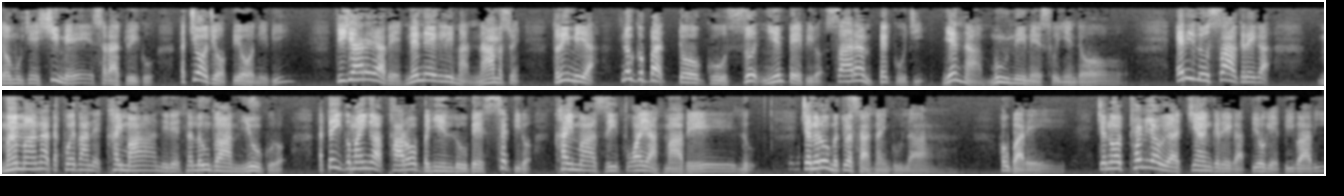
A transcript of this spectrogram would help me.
တော်မူခြင်းရှိမယ်ဆိုတာတွေ့ကိုအကြော့ကြော့ပြောနေပြီဒီကြားရရပဲနည်းနည်းကလေးမှနားမစွင့်သတိမရ နှုတ်ကပတ်တော်ကိုဇွတ်ညင်းပယ်ပြီးတော့စာရန်ဘက်ကိုကြည့်မျက်နှာမူနေမယ်ဆိုရင်တော့အဲ့ဒီလိုစကြတဲ့ကမာမာနတခွဲသားနဲ့ခိုင်မာနေတဲ့နှလုံးသားမျိုးကိုတော့အတိတ်သမိုင်းကဖာရောဘယင်လိုပဲဆက်ပြီးတော့ခိုင်မာစေသွားရမှာပဲလို့ကျွန်တော်တို့မတွက်ဆနိုင်ဘူးလားဟုတ်ပါတယ်ကျွန်တော်ထွတ်မြောက်ရာကြံကြတဲ့ကပြောခဲ့ပြီးပါပြီ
